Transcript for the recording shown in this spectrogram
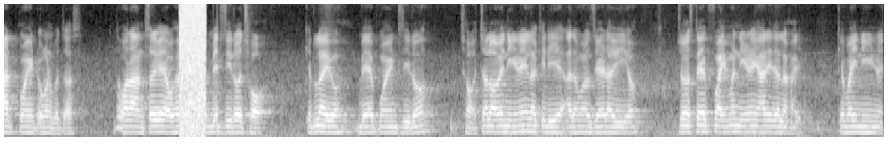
આઠ પોઈન્ટ ઓગણપચાસ. તમારો આન્સર કઈ આવશે બે ઝીરો છ. કેટલો આવ્યો? બે પોઈન્ટ ઝીરો છ. ચલો હવે નિર્ણય લખી દઈએ. આ તમારો ઝેડ આવી ગયો. જો સ્ટેપ ફાઈવમાં નિર્ણય આ રીતે લખાય કે ભાઈ નિર્ણય.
